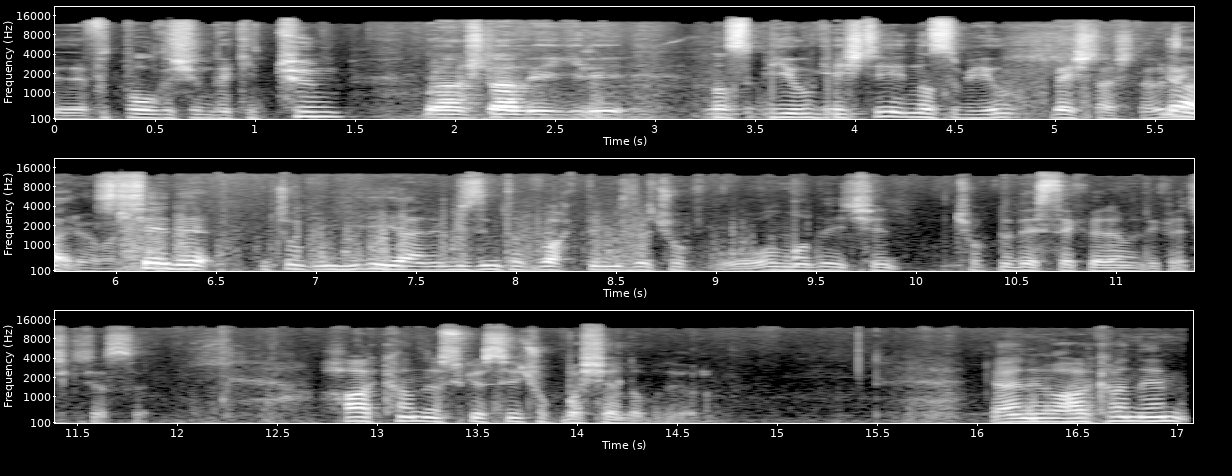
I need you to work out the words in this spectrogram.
Ee, futbol dışındaki tüm branşlarla ilgili nasıl bir yıl geçti, nasıl bir yıl Beşiktaşları Ya bekliyor başkanım? şeyde çok iyi yani bizim tabii vaktimizde çok olmadığı için çok da destek veremedik açıkçası. Hakan Özköse'yi çok başarılı buluyorum. Yani Hakan hem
